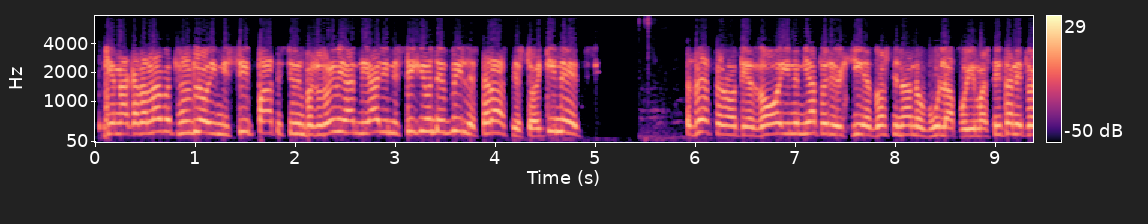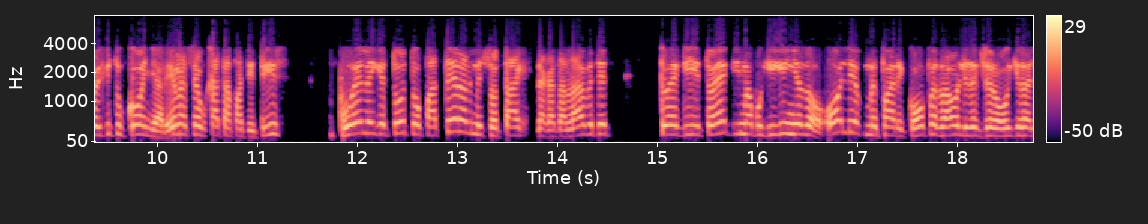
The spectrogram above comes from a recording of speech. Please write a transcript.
Και να καταλάβετε, σας λέω, η μισή πάτηση είναι πεζοδρόμια, οι άλλοι μισοί γίνονται βίλες τεράστιες. Το εκεί είναι έτσι. Δεύτερον, ότι εδώ είναι μια περιοχή, εδώ στην Άνω Βούλα που είμαστε, ήταν η περιοχή του Κόνιαρη. Ένας καταπατητή που έλεγε τότε ο πατέρας Μητσοτάκης, να καταλάβετε, το, έγκλη, το έγκλημα που έχει γίνει εδώ. Όλοι έχουμε πάρει κόπεδα, όλοι δεν ξέρω εγώ κτλ.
